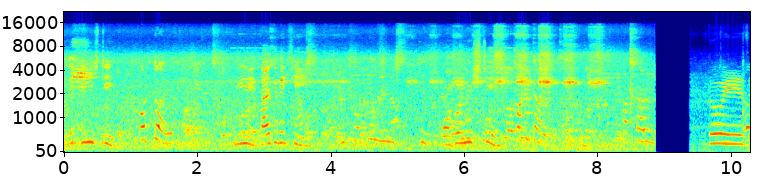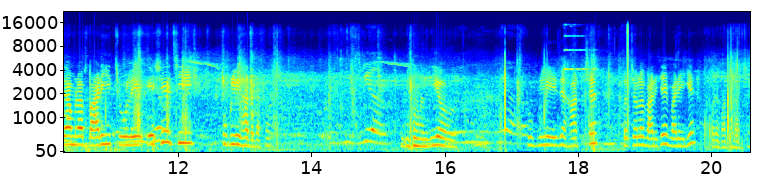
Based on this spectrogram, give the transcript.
এই যে কি মিষ্টি হুম তাই তো দেখছি। পটল মিষ্টি। তো এই যে আমরা বাড়ি চলে এসেছি হুগলি ঘাটে দেখো। ইয়ে। হুগলি এই যে হাঁটছে তো চলো বাড়ি যাই বাড়ি গিয়ে পরে কথা হচ্ছে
